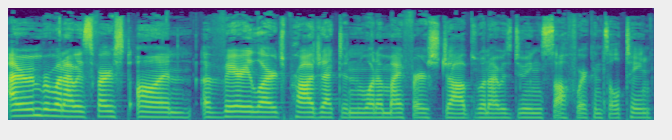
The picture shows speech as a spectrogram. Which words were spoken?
I remember when I was first on a very large project in one of my first jobs when I was doing software consulting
